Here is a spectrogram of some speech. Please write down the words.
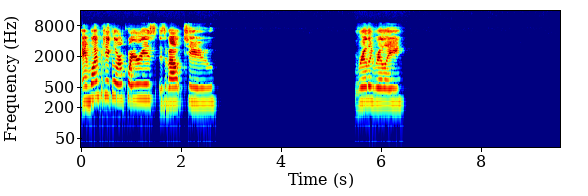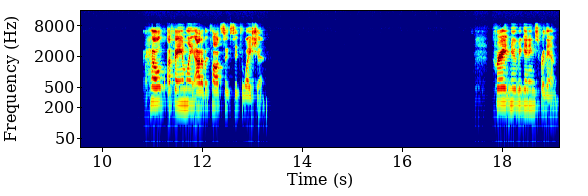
And one particular Aquarius is about to really, really help a family out of a toxic situation. Create new beginnings for them.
